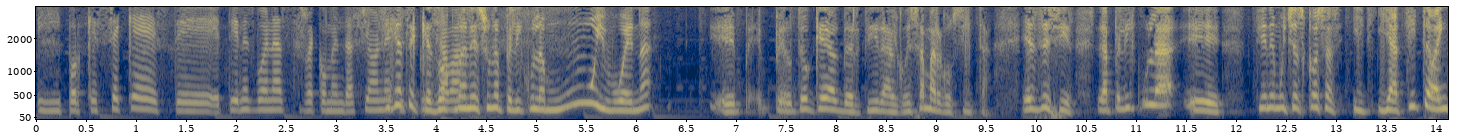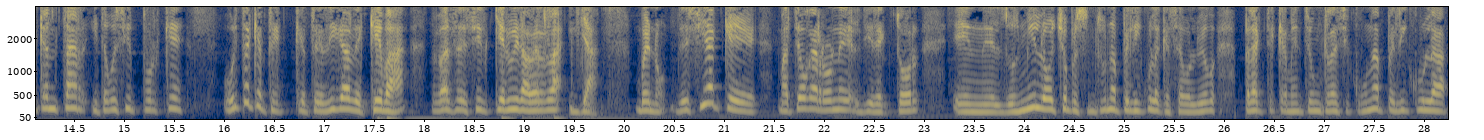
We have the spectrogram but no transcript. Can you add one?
y porque sé que este tienes buenas recomendaciones. Fíjate que Dogman es una película muy buena eh, pero tengo que advertir algo, es amargosita. Es decir, la película eh, tiene muchas cosas y, a ti te va a encantar y te voy a decir por qué. Ahorita que te, que te diga de qué va, me vas a decir quiero ir a verla y ya. Bueno, decía que Mateo Garrone, el director, en el 2008 presentó una película que se volvió prácticamente un clásico, una película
